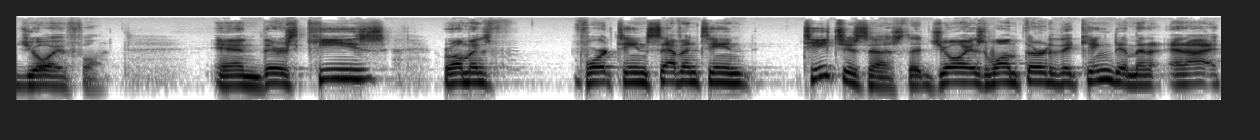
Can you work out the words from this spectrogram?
joyful. And there's keys. Romans 14, 17 teaches us that joy is one third of the kingdom. And, and I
